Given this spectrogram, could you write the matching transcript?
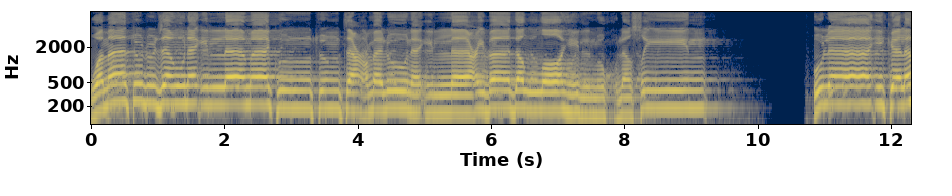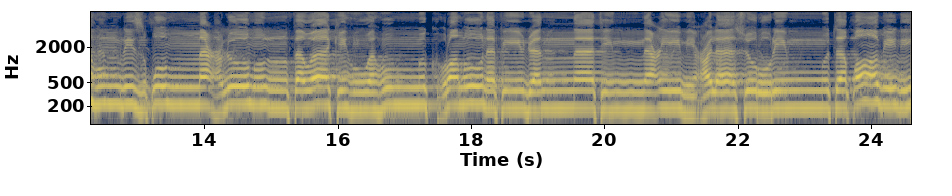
وما تجزون الا ما كنتم تعملون الا عباد الله المخلصين أولئك لهم رزق معلوم فواكه وهم مكرمون في جنات النعيم على سرر متقابلين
